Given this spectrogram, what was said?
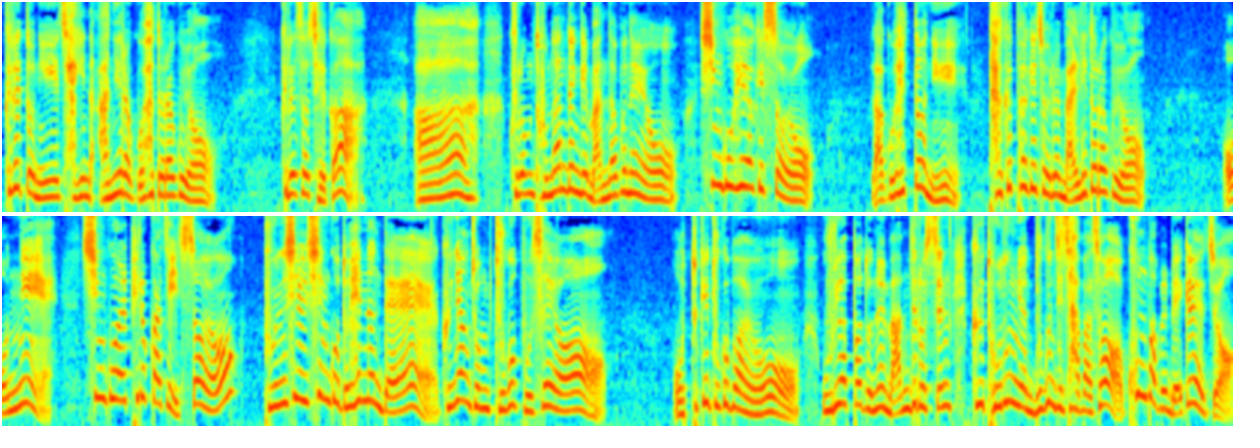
그랬더니 자긴 아니라고 하더라고요. 그래서 제가 아, 그럼 돈 안 된 게 맞나 보네요. 신고해야겠어요. 라고 했더니 다급하게 저를 말리더라고요. 언니, 신고할 필요까지 있어요? 분실 신고도 했는데 그냥 좀 두고 보세요. 어떻게 두고 봐요? 우리 아빠 돈을 맘대로 쓴 그 도둑년 누군지 잡아서 콩밥을 먹여야죠.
